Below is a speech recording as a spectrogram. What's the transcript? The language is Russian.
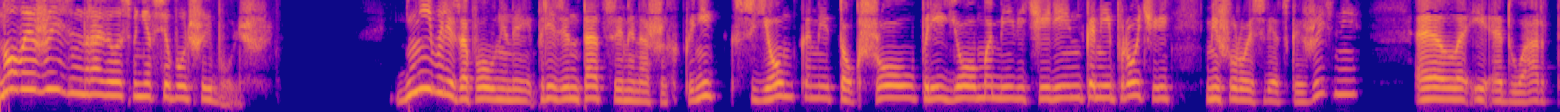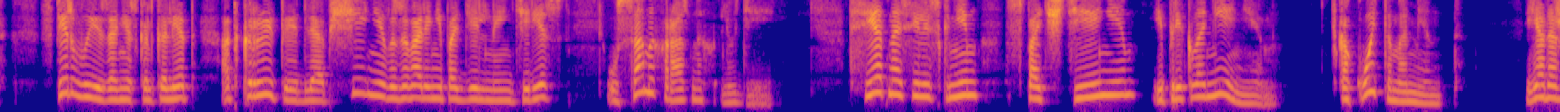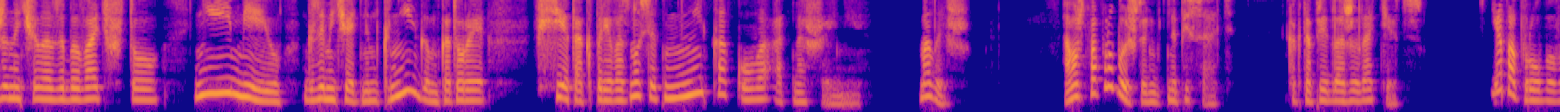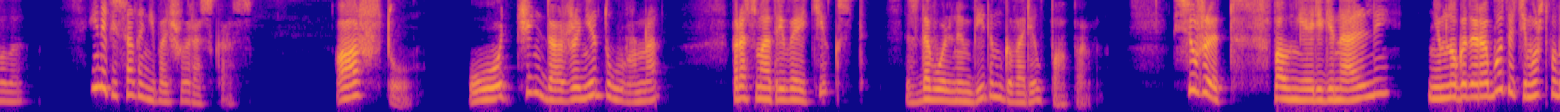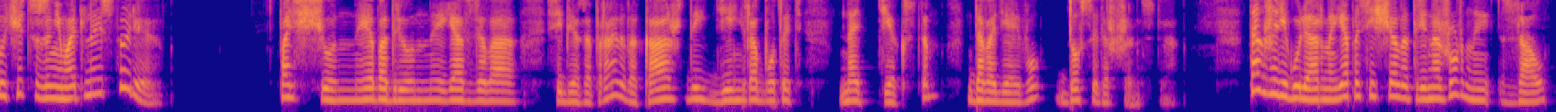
Новая жизнь нравилась мне все больше и больше. Дни были заполнены презентациями наших книг, съемками, ток-шоу, приемами, вечеринками и прочей мишурой светской жизни. Элла и Эдуард, впервые за несколько лет открытые для общения, вызывали неподдельный интерес у самых разных людей. Все относились к ним с почтением и преклонением. Какой-то момент я даже начала забывать, что не имею к замечательным книгам, которые все так превозносят, никакого отношения. Малыш, а может, попробуешь что-нибудь написать? Как-то предложил отец. Я попробовала и написала небольшой рассказ. А что? Очень даже не дурно. Просматривая текст, с довольным видом говорил папа. Сюжет вполне оригинальный, немного доработать, и может получиться занимательная история. Польщенная и ободренная, я взяла себе за правило каждый день работать над текстом, доводя его до совершенства. Также регулярно я посещала тренажерный зал,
